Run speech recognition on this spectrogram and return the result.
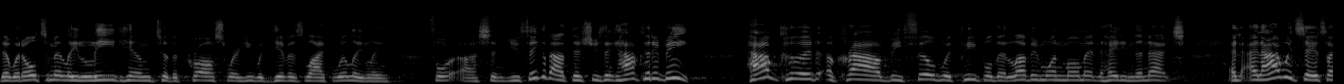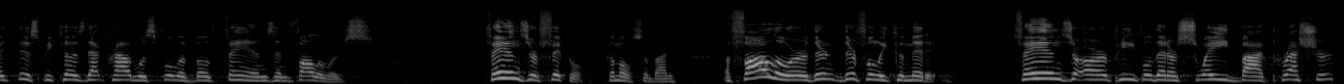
that would ultimately lead him to the cross where he would give his life willingly for us. And you think about this, you think, how could it be? How could a crowd be filled with people that love him one moment and hate him the next? And, and I would say it's like this because that crowd was full of both fans and followers. Fans are fickle. Come on, somebody. A follower, they're, they're fully committed. Fans are people that are swayed by pressure.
